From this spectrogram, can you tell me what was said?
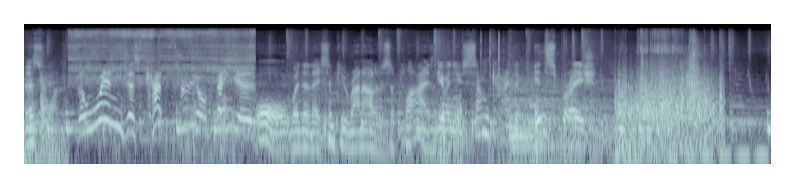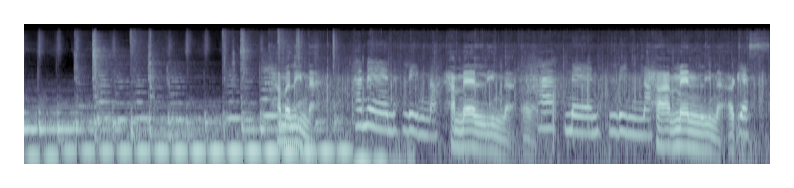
this one. The wind just cut through your fingers. Or whether they simply ran out of supplies. giving you some kind of inspiration. Hamelina. Hämeenlinna. Hamelina. All right. Hämeenlinna. Hämeenlinna. Okay. Yes.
